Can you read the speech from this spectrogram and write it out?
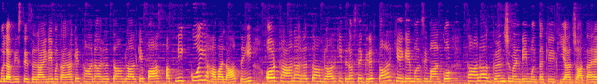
ملوث تھے۔ ذرائع نے بتایا کہ تھانہ رتہ امرال کے پاس اپنی کوئی حوالات نہیں اور تھانہ رتہ امرال کی طرف سے گرفتار کیے گئے ملزمان کو تھانہ اعلیٰ گنج منڈی منتقل کیا جاتا ہے۔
